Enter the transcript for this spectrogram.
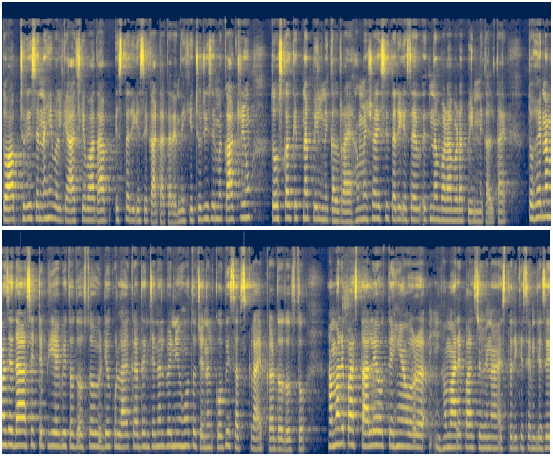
तो आप छुरी से नहीं, बल्कि आज के बाद आप इस तरीके से काटा करें। देखिए, छुरी से मैं काट रही हूँ तो उसका कितना पील निकल रहा है? हमेशा इसी तरीके से इतना बड़ा बड़ा पील निकलता है। तो है ना मज़ेदार सी टिप ये भी तो दोस्तों, वीडियो को लाइक कर दें। चैनल पे न्यू हो तो चैनल को भी सब्सक्राइब कर दो दोस्तों। हमारे पास ताले होते हैं और हमारे पास जो है ना, इस तरीके से हम जैसे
